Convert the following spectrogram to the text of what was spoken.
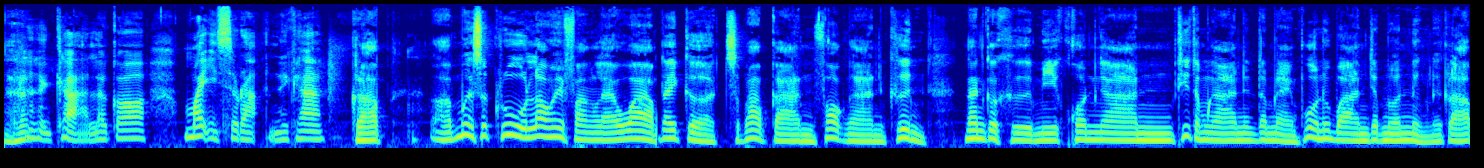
นะฮะค่ะ แล้วก็ไม่อิสระนะคะครับเมื่อสักครู่เล่าให้ฟังแล้วว่าได้เกิดสภาพการฟอกงานขึ้น นั่นก็คือมีคนงานที่ทำงานในตำแหน่งผู้อนุบาลจำนวนหนึ่งนะครับ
